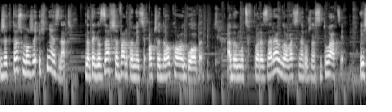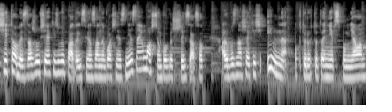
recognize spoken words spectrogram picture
że ktoś może ich nie znać. Dlatego zawsze warto mieć oczy dookoła głowy, aby móc w porę zareagować na różne sytuacje. Jeśli Tobie zdarzył się jakiś wypadek związany właśnie z nieznajomością powyższych zasad, albo znasz jakieś inne, o których tutaj nie wspomniałam,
